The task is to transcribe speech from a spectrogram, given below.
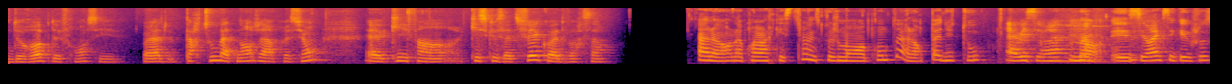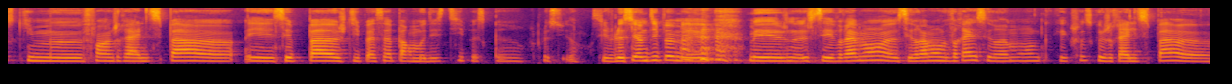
d'Europe, de France et voilà, de partout maintenant, j'ai l'impression? Euh, Qu'est-ce que ça te fait quoi de voir ça? Alors, la première question, est-ce que je m'en rends compte? Alors, pas du tout. Ah oui, c'est vrai. Non, et c'est vrai que c'est quelque chose qui me. Enfin, je réalise pas. Euh, et c'est pas. Je dis pas ça par modestie parce que je le suis. si je le suis un petit peu, mais, mais c'est vraiment, euh, c'est vraiment vrai. C'est vraiment quelque chose que je réalise pas euh,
